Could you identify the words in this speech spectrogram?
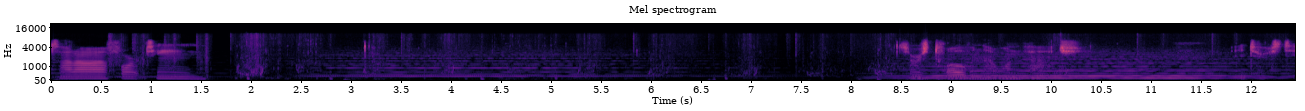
Ta-da, 14. There's 12 in that one patch. Interesting.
